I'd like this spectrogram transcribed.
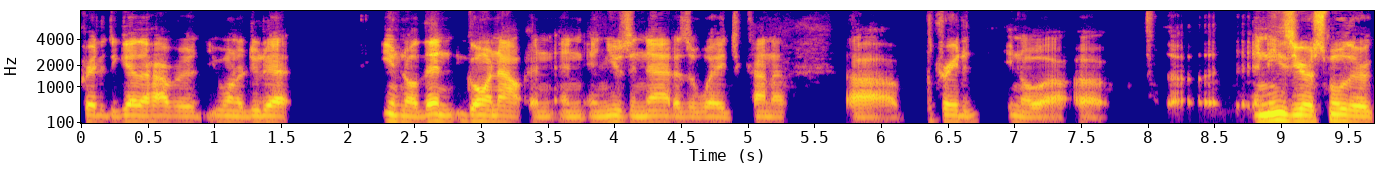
create it together, however you want to do that. You know, then going out and and, and using that as a way to kind of uh, create a you know a, a, an easier, smoother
